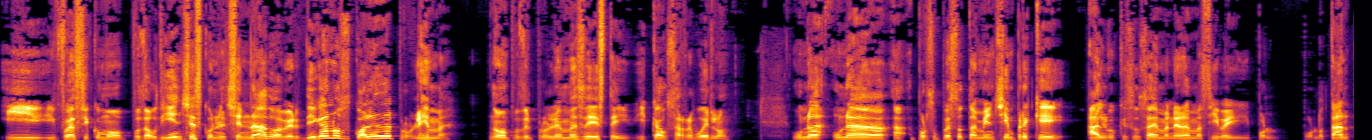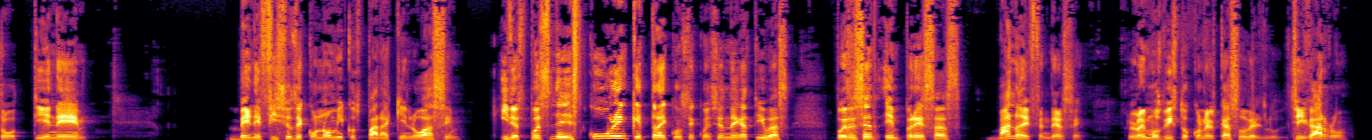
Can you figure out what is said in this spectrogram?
y, fue así como, pues, audiencias con el Senado. A ver, díganos cuál es el problema. No, pues el problema es este y, causa revuelo. Una, una, ah, por supuesto, también siempre que algo que se usa de manera masiva y por, por lo tanto tiene beneficios económicos para quien lo hace y después le descubren que trae consecuencias negativas, pues esas empresas van a defenderse. Lo hemos visto con el caso del cigarro,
